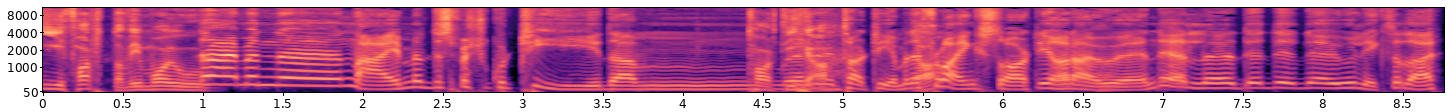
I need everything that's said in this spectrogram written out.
i farta. Vi må jo Nei, men, nei, men det spørs jo hvor tid de Tar tida. tar tida. Men det er Ja. flying start. De har òg en del det, det, det er ulikt, det der.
